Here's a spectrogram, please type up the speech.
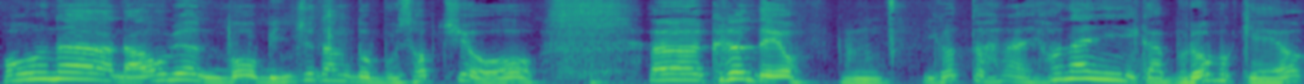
어나 나오면 뭐 민주당도 무섭죠. 어, 그런데요. 음, 이것도 하나 현안이니까 물어볼게요.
